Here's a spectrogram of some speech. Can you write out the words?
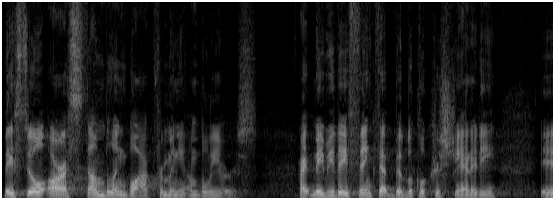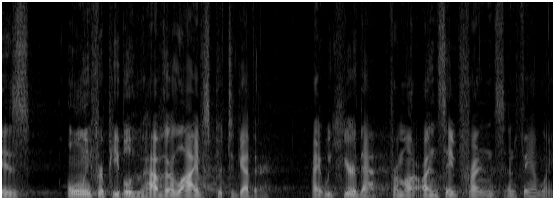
They still are a stumbling block for many unbelievers. Right? Maybe they think that biblical Christianity is only for people who have their lives put together. Right? We hear that from our unsaved friends and family.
